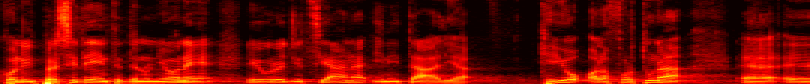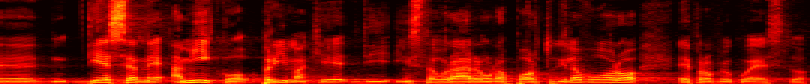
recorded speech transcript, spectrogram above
con il presidente dell'Unione Euro-Egiziana in Italia che io ho la fortuna eh, eh, di esserne amico prima che di instaurare un rapporto di lavoro, è proprio questo.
